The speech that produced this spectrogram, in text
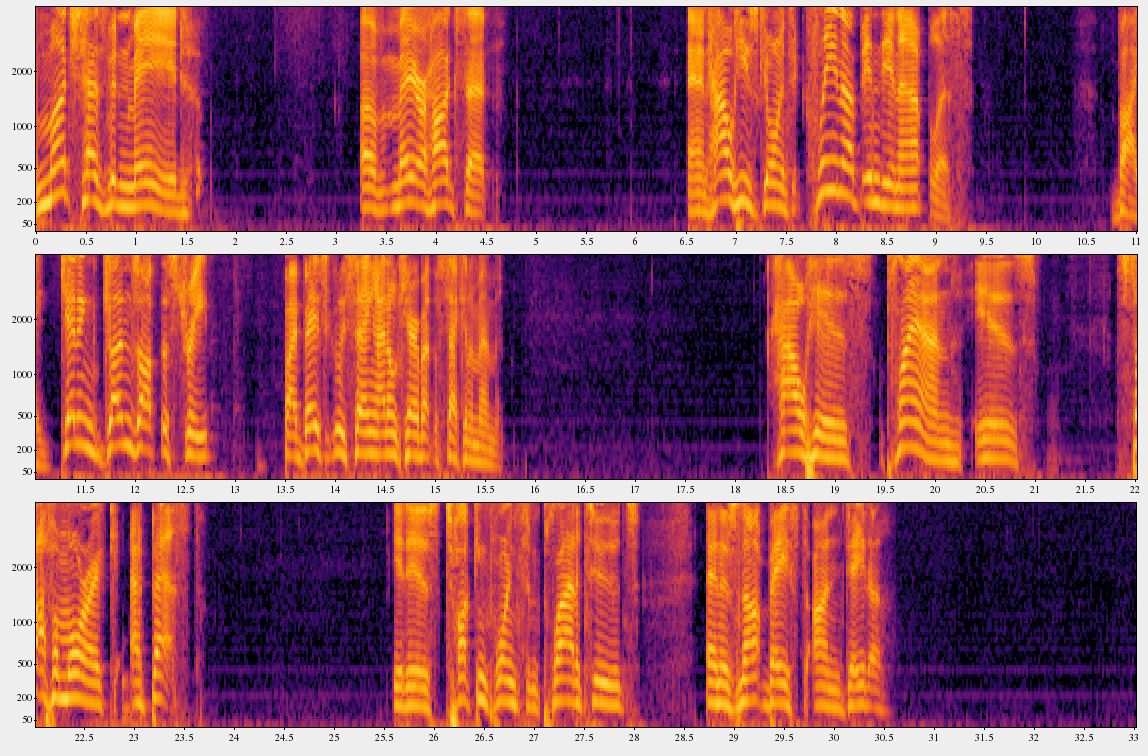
Much has been made of Mayor Hogsett and how he's going to clean up Indianapolis by getting guns off the street by basically saying, I don't care about the Second Amendment. How his plan is sophomoric at best. It is talking points and platitudes and is not based on data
